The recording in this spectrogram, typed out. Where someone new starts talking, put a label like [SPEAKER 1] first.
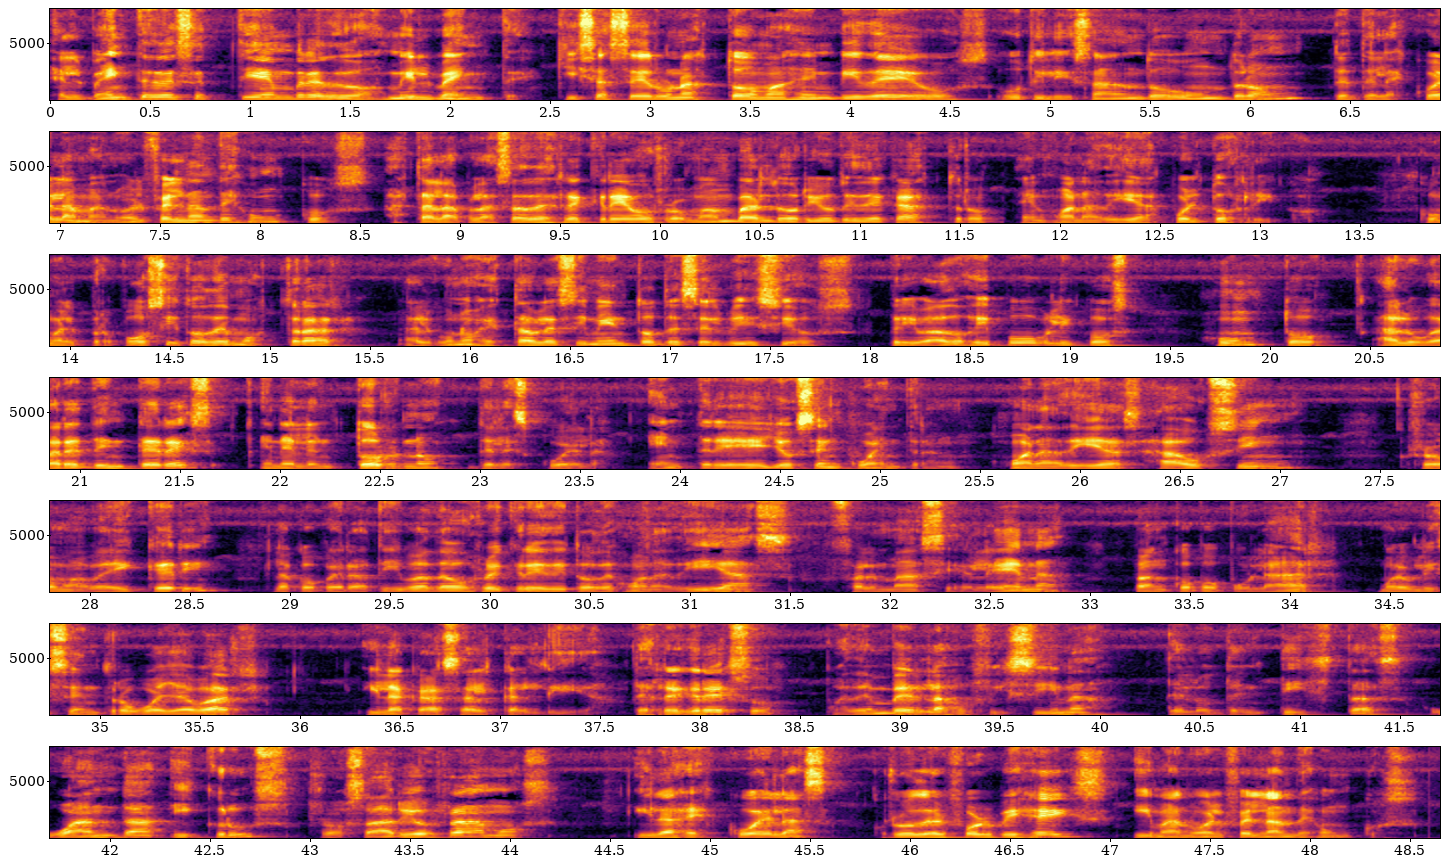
[SPEAKER 1] El 20 de septiembre de 2020 quise hacer unas tomas en videos utilizando un dron desde la escuela Manuel Fernández Juncos hasta la plaza de recreo Román Valdoriotti de Castro en Juana Díaz, Puerto Rico, con el propósito de mostrar algunos establecimientos de servicios privados y públicos junto a lugares de interés en el entorno de la escuela. Entre ellos se encuentran Juana Díaz Housing, Roma Bakery, la Cooperativa de Ahorro y Crédito de Juana Díaz, Farmacia Elena, Banco Popular, Mueblicentro Guayabar y la Casa Alcaldía. De regreso, pueden ver las oficinas de los dentistas Wanda y Cruz, Rosario Ramos y las escuelas Rutherford B. Hayes y Manuel Fernández Juncos.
